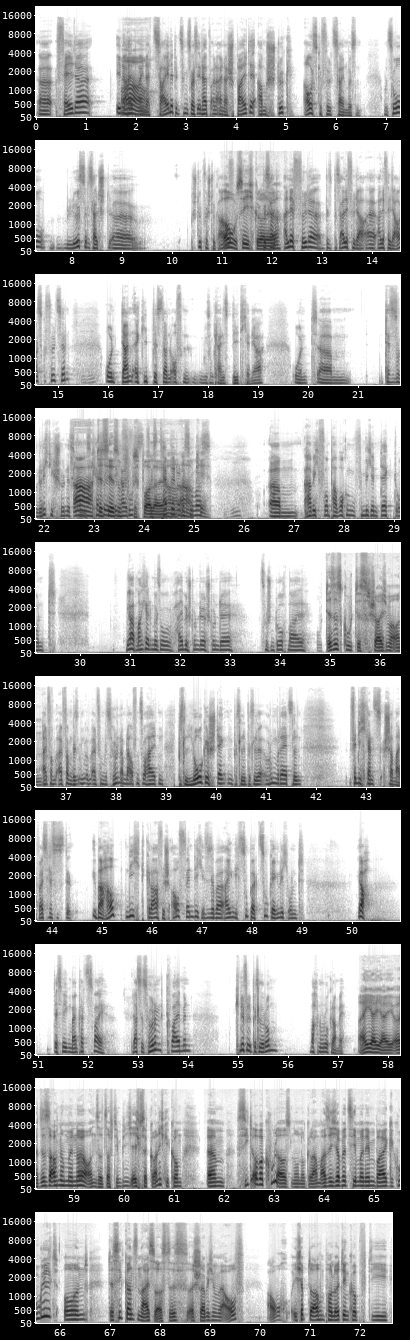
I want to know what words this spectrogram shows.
äh, Felder innerhalb Ah. einer Zeile beziehungsweise innerhalb einer Spalte am Stück ausgefüllt sein müssen. Und so löst du das halt äh, Stück für Stück auf Oh, sehe ich gerade, bis halt ja. alle Felder, bis, bis alle Felder, äh, alle Felder ausgefüllt sind. Mhm. Und dann ergibt es dann oft ein, so ein kleines Bildchen, ja. Und ähm, das ist so ein richtig schönes Ah, das hier ist so halt fürs- Fußballer, fürs Tablet ja. oder Ah, sowas. okay. Ähm, Habe ich vor ein paar Wochen für mich entdeckt und ja, mache ich halt immer so halbe Stunde, Stunde zwischendurch mal Oh, das ist gut, das schaue ich mal an. Einfach, einfach, um das, einfach das Hirn am Laufen zu halten, ein bisschen logisch denken, ein bisschen, bisschen rumrätseln. Finde ich ganz charmant. Weißt du, das ist äh, überhaupt nicht grafisch aufwendig, es ist aber eigentlich super zugänglich und ja, deswegen mein Platz 2. Lass das Hirn qualmen, kniffel ein bisschen rum, mach Nonogramme. Eieiei, äh, das ist auch nochmal ein neuer Ansatz, auf den bin ich ehrlich gesagt gar nicht gekommen. Ähm, sieht aber cool aus, Nonogramm. Also ich habe jetzt hier mal nebenbei gegoogelt und das sieht ganz nice aus. Das äh, schreibe ich mir mal auf. Auch, ich habe da auch ein paar Leute im Kopf, die,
